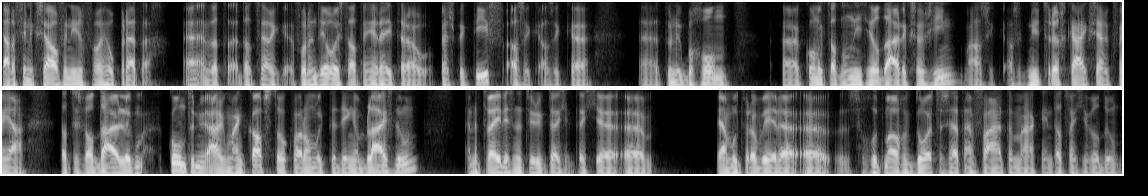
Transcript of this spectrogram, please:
ja, dat vind ik zelf in ieder geval heel prettig. En dat, dat zeg ik, voor een deel is dat in retro perspectief. Als ik, als ik, eh, eh, toen ik begon, eh, kon ik dat nog niet heel duidelijk zo zien. Maar als ik, als ik nu terugkijk, zeg ik van ja, dat is wel duidelijk. Continu eigenlijk mijn kapstok waarom ik de dingen blijf doen. En het tweede is natuurlijk dat je, dat je ehm, ja, moet proberen zo goed mogelijk door te zetten en vaart te maken in dat wat je wil doen.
